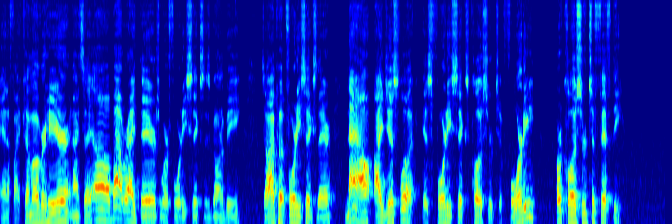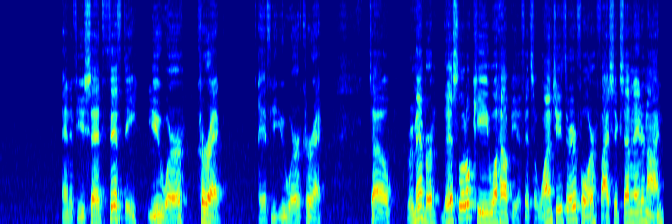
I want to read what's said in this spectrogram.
And if I come over here and I say, oh, about right there is where 46 is going to be. So I put 46 there. Now I just look is 46 closer to 40 or closer to 50? And if you said 50, you were correct. If you, you were correct. So Remember, this little key will help you. If it's a one, two, three, or four, five, six, seven, eight, or nine,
